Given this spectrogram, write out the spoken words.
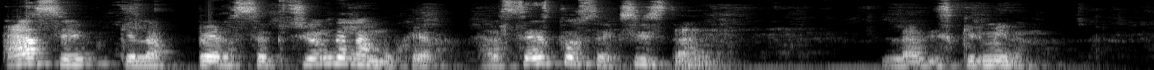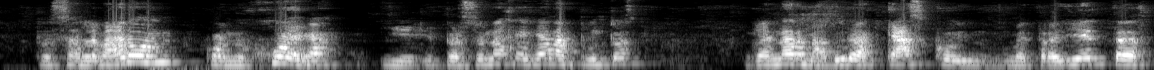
hacen que la percepción de la mujer, al ser esto sexista, la discriminan. Entonces al varón, cuando juega y el personaje gana puntos, gana armadura, casco y metralletas,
